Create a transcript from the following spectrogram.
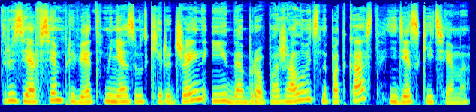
Друзья, всем привет! Меня зовут Кира Джейн, и добро пожаловать на подкаст «Недетские темы».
